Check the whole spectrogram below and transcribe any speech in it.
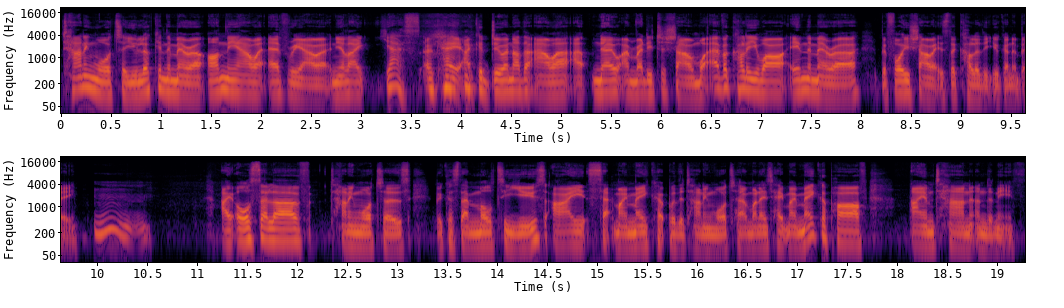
tanning water, you look in the mirror on the hour every hour, and you're like, yes, okay, I could do another hour. Uh, no, I'm ready to shower. And whatever color you are in the mirror before you shower is the color that you're going to be. I also love tanning waters because they're multi use. I set my makeup with a tanning water, and when I take my makeup off, I am tan underneath.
